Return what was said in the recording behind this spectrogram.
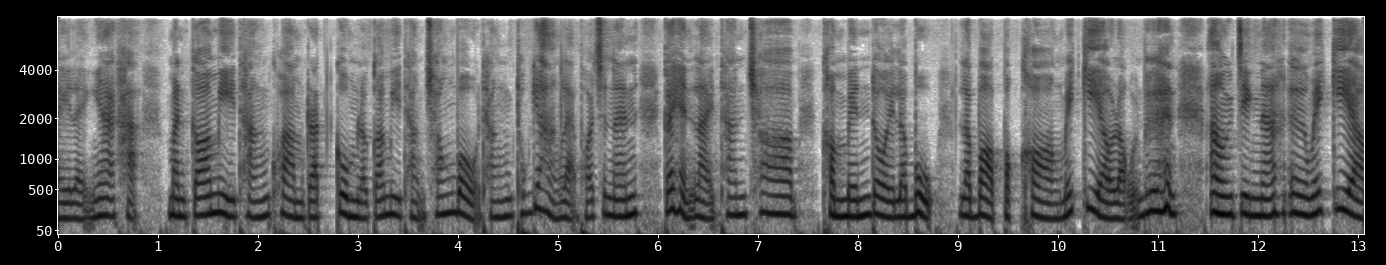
ยอะไรเงี้ยค่ะ มันก็มีทั้งความรัดกุม แล้วก็มีทั้งช่องโหว่ทั้งทุกอย่างแหละ เพราะฉะนั้นก็เห็นหลายท่านชอบ คอมเมนต์โดยระบุระบอบปกครองไม่เกี่ยวหรอกเพื่อนๆเอาจริงนะเออไม่เกี่ยว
